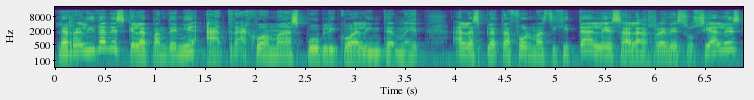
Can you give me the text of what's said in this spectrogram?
La realidad es que la pandemia atrajo a más público al Internet, a las plataformas digitales, a las redes sociales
